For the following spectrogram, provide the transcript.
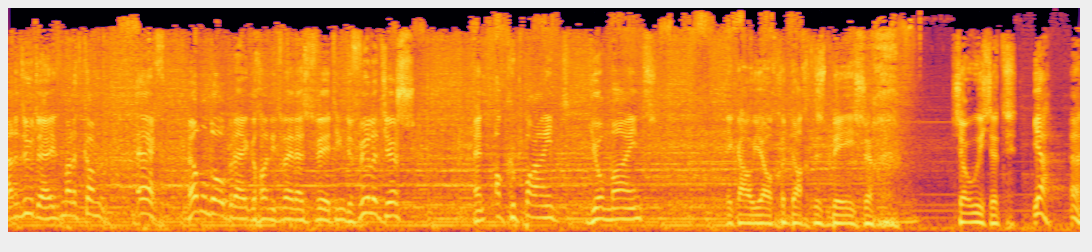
Ja, dat doet even, maar het kan echt helemaal doorbreken gewoon in 2014. The Villagers en Occupied Your Mind. Ik hou jouw gedachten bezig. Zo is het. Ja, eh,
